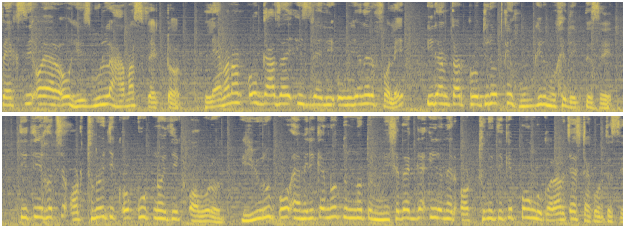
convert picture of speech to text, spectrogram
ফ্যাক্সি ওয়ার ও হিজবুল্লাহ হামাস ফ্যাক্টর লেবানন ও গাজায় ইসরায়েলি অভিযানের ফলে ইরান তার প্রতিরোধকে হুমকির মুখে দেখতেছে। তৃতীয় হচ্ছে অর্থনৈতিক ও কূটনৈতিক অবরোধ। ইউরোপ ও আমেরিকা নতুন নতুন নিষেধাজ্ঞা ইরানের অর্থনীতিকে পঙ্গু করার চেষ্টা করতেছে।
